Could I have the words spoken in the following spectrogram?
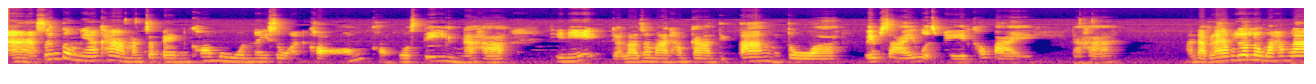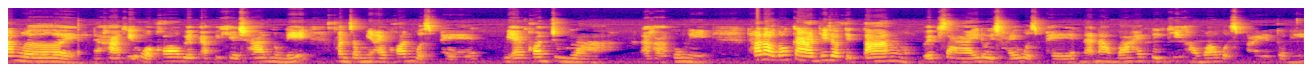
อ่าซึ่งตรงนี้ค่ะมันจะเป็นข้อมูลในส่วนของของ hosting นะคะ ทีนี้เดี๋ยวเราจะมาทำการติดตั้งตัวเว็บไซต์ WordPress เข้าไป นะคะ อันดับแรกเลื่อนลงมาข้างล่างเลยนะคะ ที่หัวข้อเว็บแอปพลิเคชันตรงนี้มันจะมีไอคอน WordPress มีไอคอนจุมลานะคะพวกนี้ถ้าเราต้องการที่จะติดตั้งเว็บไซต์โดยใช้ WordPress แนะนำว่าให้คลิกที่คำว่า WordPress ตัวนี้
